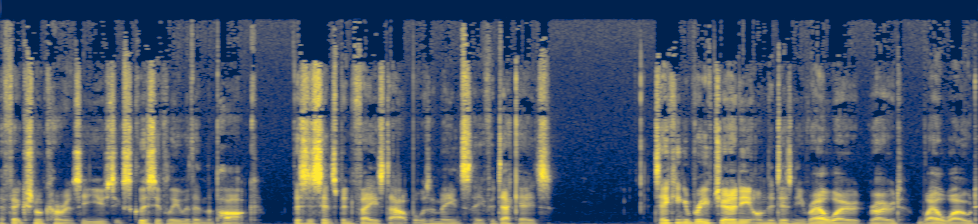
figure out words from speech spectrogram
a fictional currency used exclusively within the park. This has since been phased out but was a mainstay for decades. Taking a brief journey on the Disney Railroad, road, Railroad,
